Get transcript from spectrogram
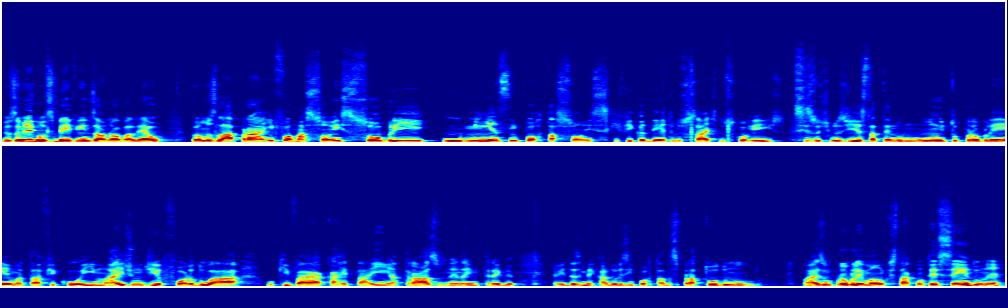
Meus amigos, bem-vindos ao Nova Léo. Vamos lá para informações sobre o Minhas Importações que fica dentro do site dos Correios. Esses últimos dias está tendo muito problema, tá? Ficou aí mais de um dia fora do ar, o que vai acarretar em atrasos, né, na entrega aí das mercadorias importadas para todo mundo. Mais um problemão que está acontecendo, né?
